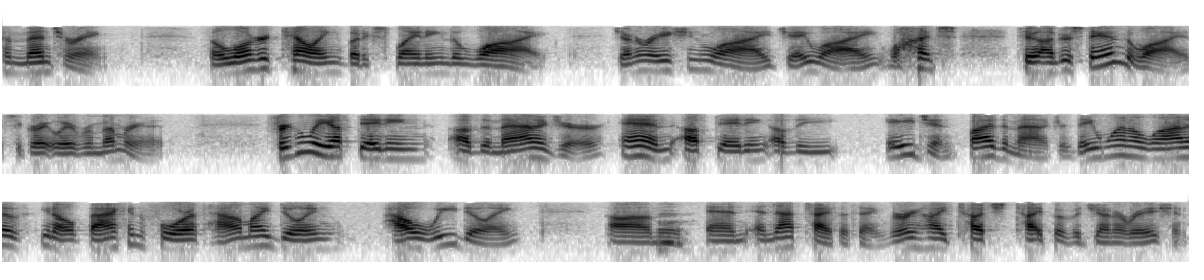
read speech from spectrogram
to mentoring. No longer telling, but explaining the why. Generation Y, JY, wants to understand the why. It's a great way of remembering it. Frequently updating of the manager and updating of the agent by the manager. They want a lot of, you know, back and forth. How am I doing? How are we doing? Um, Mm. and, and that type of thing. Very high touch type of a generation.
